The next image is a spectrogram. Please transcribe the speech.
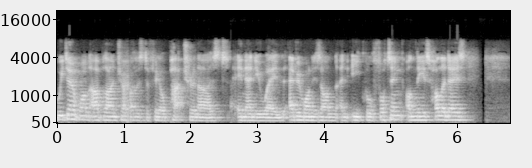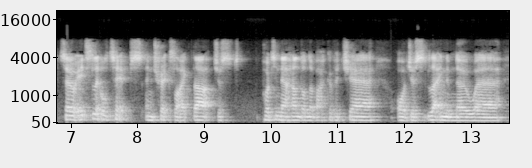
we don't want our blind travellers to feel patronised in any way. Everyone is on an equal footing on these holidays. So it's little tips and tricks like that, just putting their hand on the back of a chair or just letting them know where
